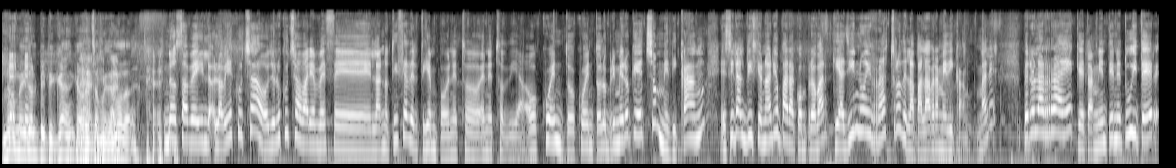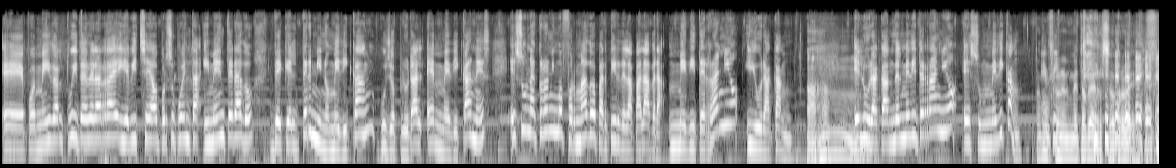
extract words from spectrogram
No, me he ido al pipicán, que ahora está muy de moda. No sabéis, ¿lo, lo habéis escuchado? Yo lo he escuchado varias veces en las noticias del tiempo en estos, en estos días. Os cuento, os cuento. Lo primero que he hecho, medicán, es ir al diccionario para comprobar que allí no hay rastro de la palabra medicán, ¿vale? Pero la RAE, que también tiene Twitter, eh, pues me he ido al Twitter de la RAE y he bicheado por su cuenta y me he enterado de que el término medicán, cuyo plural es medicanes, es un acrónimo formado a partir de la palabra Mediterráneo y huracán. Ajá. El huracán del Mediterráneo es un medicán. Estamos en fin. con el metaverso otra vez. Esto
